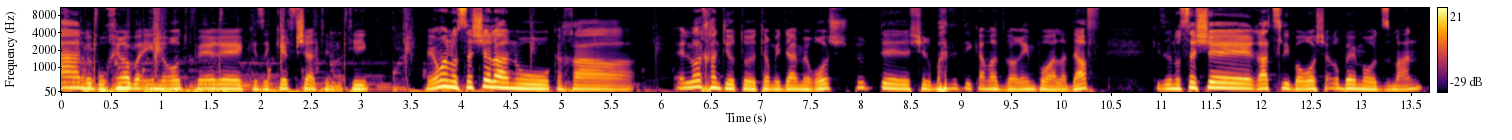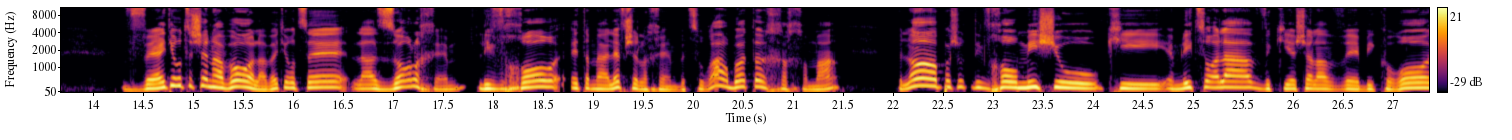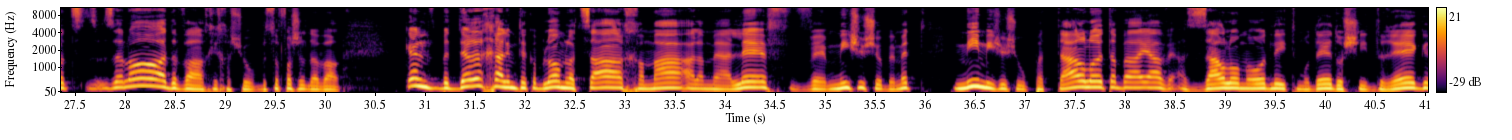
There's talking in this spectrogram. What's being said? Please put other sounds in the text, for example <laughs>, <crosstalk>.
אהלן וברוכים הבאים לעוד פרק, איזה כיף שאתם איתי. היום הנושא שלנו, ככה, לא הכנתי אותו יותר מדי מראש, פשוט uh, שרבטתי כמה דברים פה על הדף, כי זה נושא שרץ לי בראש הרבה מאוד זמן, והייתי רוצה שנעבור עליו, הייתי רוצה לעזור לכם לבחור את המאלף שלכם בצורה הרבה יותר חכמה, ולא פשוט לבחור מישהו כי המליצו עליו וכי יש עליו אה, ביקורות, זה לא הדבר הכי חשוב בסופו של דבר. כן, בדרך כלל אם תקבלו המלצה חמה על המאלף ומישהו שבאמת, ממישהו שהוא פתר לו את הבעיה ועזר לו מאוד להתמודד או שדרג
